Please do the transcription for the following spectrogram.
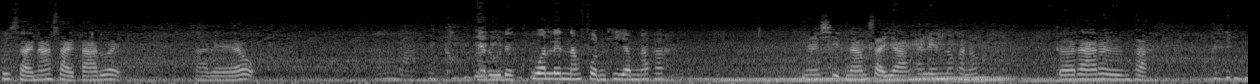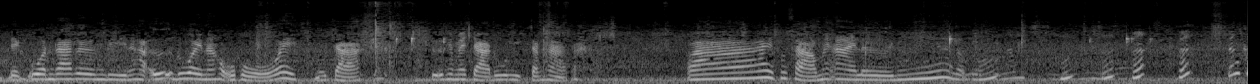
ดูสายหน้าสายตาด้วยตายแล้วมาดูเด็กอ้วนเล่นน้ำฝนเทียมนะคะ แม่ฉีดน้ำสายยางให้เล่นเนาะคะเนาะก็ร่าเริงค่ะ เด็กอ้วนร่าเริงดีนะคะอื้อด้วยนะโอ้โหยหนูจ๋าซื้อให้แม่จ๋าดูอีกจังหากว้ายผู้สาวไม่อายเลยเนี่ยหรอกเนาะหึหึหึหึตึ้งเค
